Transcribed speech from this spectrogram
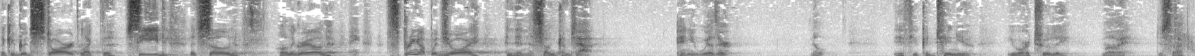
make a good start like the seed that's sown on the ground. Spring up with joy and then the sun comes out and you wither. No. If you continue, you are truly my disciple.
